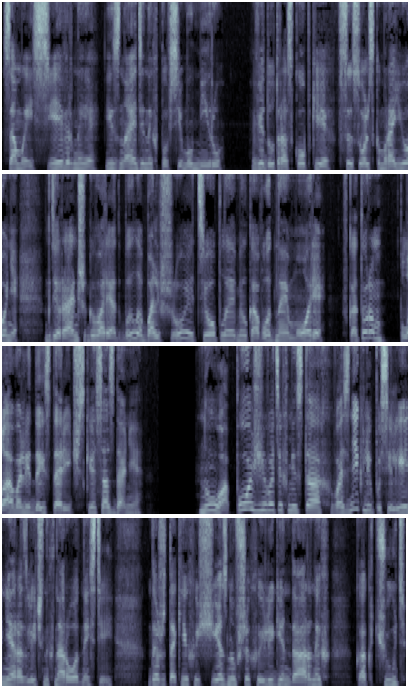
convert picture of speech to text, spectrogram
самые северные из найденных по всему миру — ведут раскопки в Сысольском районе, где раньше, говорят, было большое теплое мелководное море, в котором плавали доисторические создания. Ну а позже в этих местах возникли поселения различных народностей, даже таких исчезнувших и легендарных, как Чуть.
